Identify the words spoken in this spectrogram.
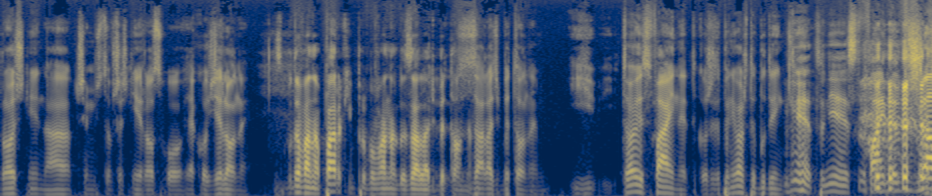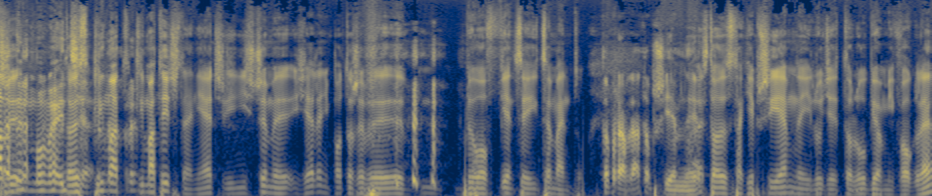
rośnie na czymś, co wcześniej rosło jako zielone. Zbudowano park i próbowano go zalać betonem. Zalać betonem. I to jest fajne, tylko że ponieważ te budynki nie, to nie jest fajne w żadnym momencie. To jest klimat, klimatyczne, nie? Czyli niszczymy zieleń po to, żeby było więcej cementu. To prawda, to przyjemne jest. To jest takie przyjemne i ludzie to lubią i w ogóle.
